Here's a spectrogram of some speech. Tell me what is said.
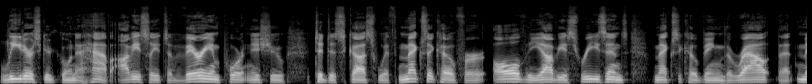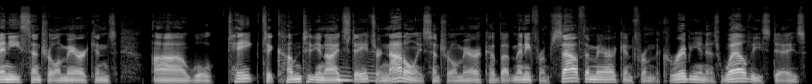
leaders are going to have. Obviously, it's a very important issue to discuss with Mexico for all the obvious reasons. Mexico being the route that many Central Americans uh, will take to come to the United States, or not only Central America, but many from South America. and from the Caribbean as well these days.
